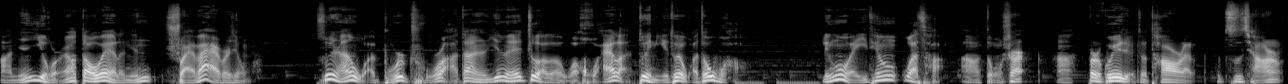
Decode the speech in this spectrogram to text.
啊，您一会儿要到位了，您甩外边行吗？虽然我不是厨啊，但是因为这个我怀了，对你对我都不好。林国伟一听，我操啊，懂事儿啊，倍儿规矩，就掏出来了，就滋墙上了，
